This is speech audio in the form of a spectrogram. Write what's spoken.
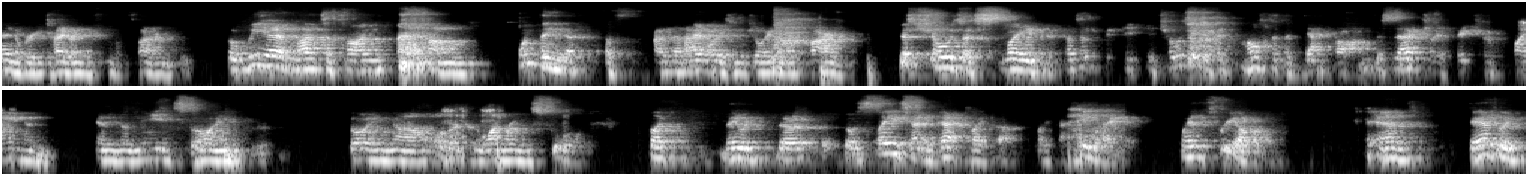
kind of retiring from the farm. But we had lots of fun. um, one thing that, uh, that I always enjoyed on the farm this shows a sleigh, but it doesn't, it shows most of the deck off. This is actually a picture of plane and, and the Meads going, going uh, over to the one room school. But they would, the, those sleighs had a deck like a, like a hay wagon. We had three of them. And Dad would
